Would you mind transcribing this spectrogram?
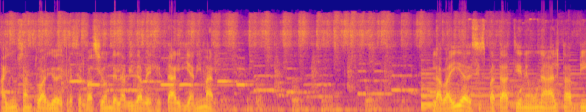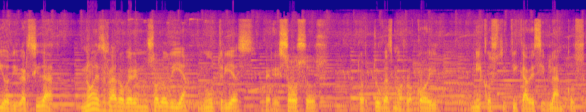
hay un santuario de preservación de la vida vegetal y animal. La bahía de Cispatá tiene una alta biodiversidad. No es raro ver en un solo día nutrias, perezosos, tortugas morrocoy, micos titica blancos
